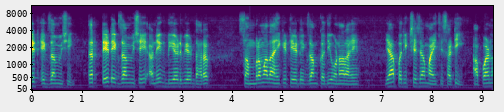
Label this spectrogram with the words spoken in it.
टेट एक्झामविषयी तर टेट एक्झामविषयी अनेक डी एड बी एड धारक संभ्रमात आहे की टेट एक्झाम कधी होणार आहे या परीक्षेच्या माहितीसाठी आपण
